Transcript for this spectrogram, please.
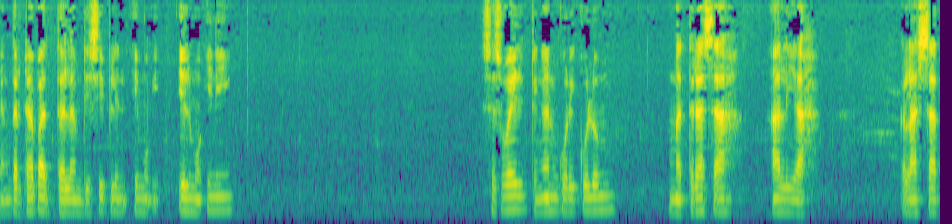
yang terdapat dalam disiplin ilmu, ilmu ini sesuai dengan kurikulum Madrasah Aliyah kelas 1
